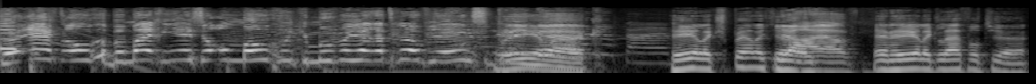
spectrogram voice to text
Door echt ogen, bij mij ging eerst zo'n onmogelijke move, maar jij gaat gewoon over je heen springen. Heerlijk. Heerlijk spelletje. Ja, ja. En heerlijk leveltje.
